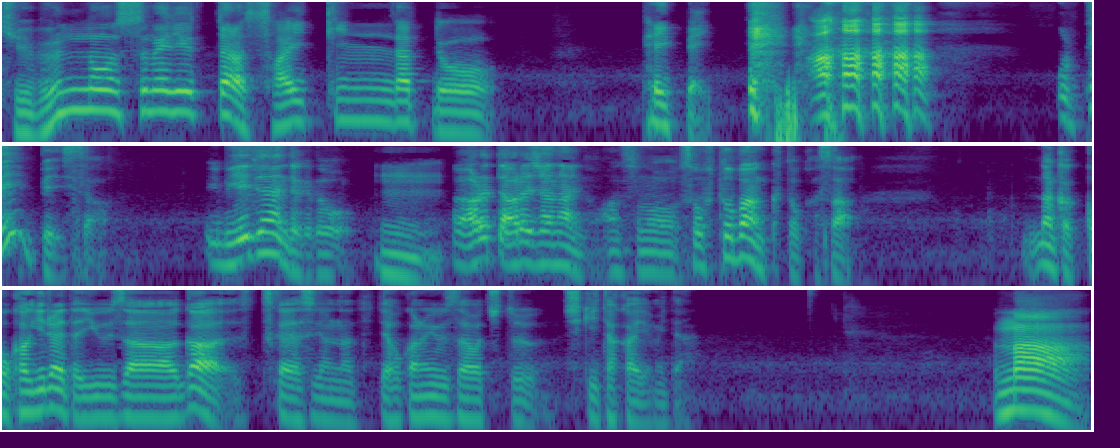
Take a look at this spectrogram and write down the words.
自分のおすすめで言ったら最近だと、ペイペイ。あははは俺、ペイペイさ、見えてないんだけど、うん。あれってあれじゃないの？あのそのソフトバンクとかさ、なんかこう限られたユーザーが使いやすいようになってて、他のユーザーはちょっと敷居高いよみたいな。まあ、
